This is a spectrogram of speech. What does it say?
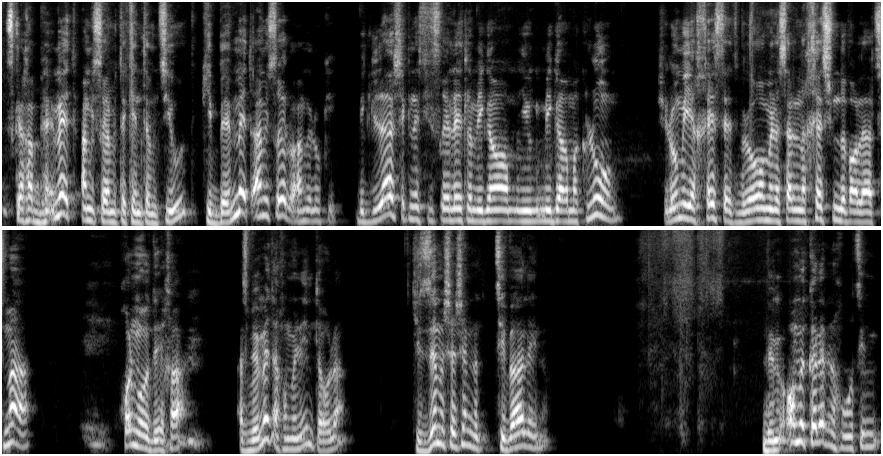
אז ככה באמת עם ישראל מתקן את המציאות, כי באמת עם ישראל הוא עם אלוקי. בגלל שכנסת ישראל יש לה מגרמה כלום, שלא מייחסת ולא מנסה לנכס שום דבר לעצמה, בכל מאודיך, אז באמת אנחנו מניעים את העולם. כי זה מה שהשם ציווה עלינו. ומעומק הלב אנחנו רוצים,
